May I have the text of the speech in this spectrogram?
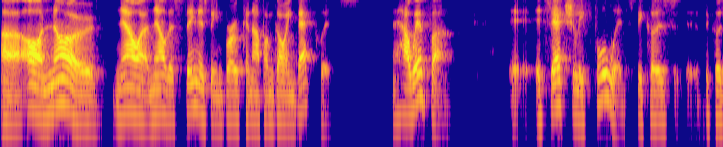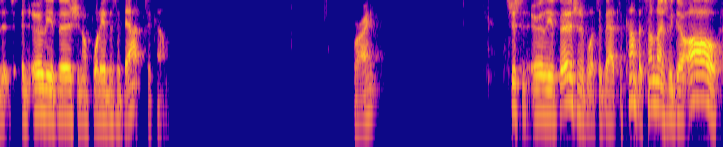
uh, oh no, now, uh, now this thing has been broken up. I'm going backwards. However, it's actually forwards because, because it's an earlier version of whatever's about to come. Right? It's just an earlier version of what's about to come. But sometimes we go, oh,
